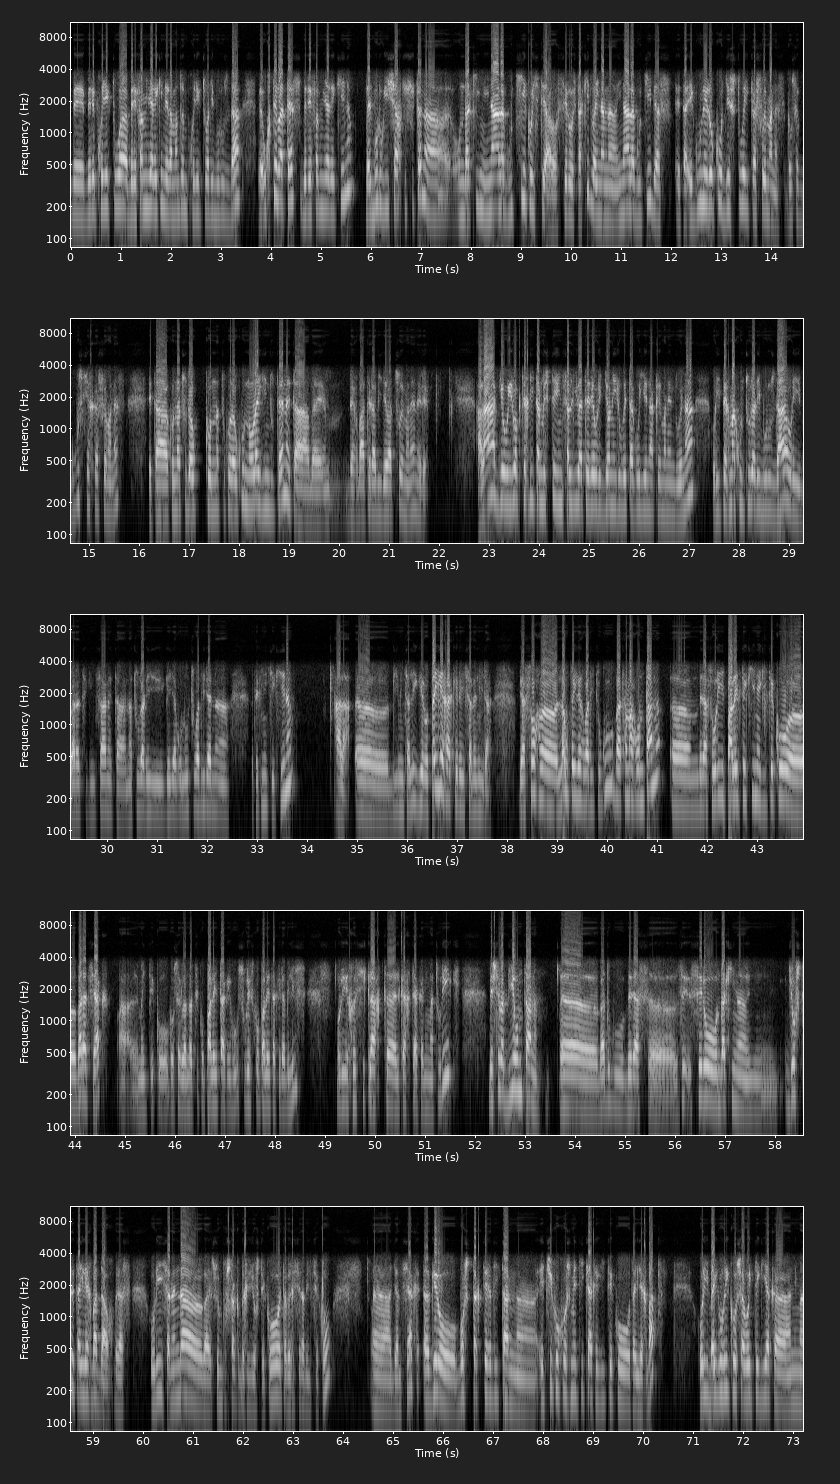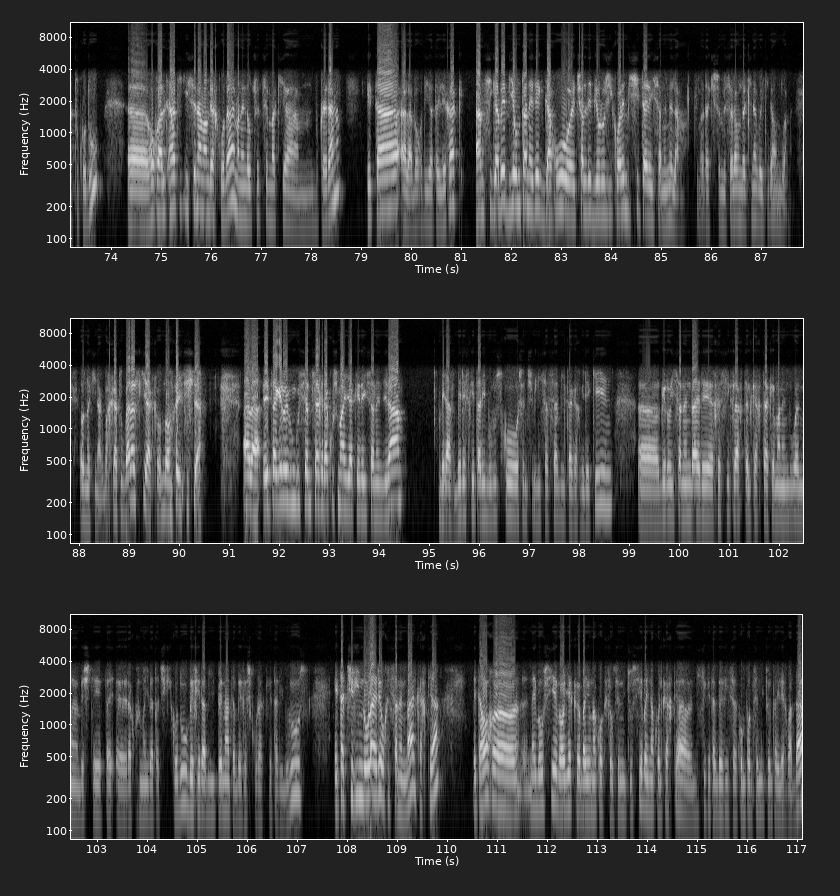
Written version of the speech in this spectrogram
be, bere proiektua, bere familiarekin eramanduen proiektuari buruz da, be, urte batez bere familiarekin, Belburu gixartu zuten, uh, ondakin inahala gutieko iztea, zero ez dakit, baina inahala guti, behaz, eta eguneroko gestua ikasue emanez, gauza guziak kasu emanez, eta kondatu dauk, kondatuko dauku nola egin duten, eta be, berbatera bide batzu emanen ere. Hala, geho iruak terditan beste intzaldi bat ere hori joan irubetako hienak emanen duena, hori permakulturari buruz da, hori baratzik intzan eta naturari gehiago lutua diren uh, teknikekin, Hala, uh, bi mintzali gero tailerak ere izanen dira. Beaz hor, uh, lau tailer bat ditugu, bat hamarontan, uh, beraz hori paletekin egiteko uh, baratzeak, emaiteko gauzak landatzeko paletak, egu, zurezko paletak erabiliz, hori reziklart elkarteak animaturik. Beste bat bi hontan, uh, badugu beraz, uh, zero ondakin uh, joste tailer bat da hor, beraz. Hori izanen da, uh, ba, zuen puskak berriz josteko eta berriz erabiltzeko uh, jantziak. Uh, gero, bostak terditan uh, etxiko kosmetikak egiteko tailer bat. Hori, baiguriko saboitegiak animatuko du. Uh, hor, hatik izena eman beharko da, emanen dautzuetzen bakia um, bukaeran. Eta, ala, bordi da tailerak, antzigabe biontan ere garro etxalde biologikoaren bisita ere izanen dela. Badak izan bezala ondakinak baitira onduan. Ondakinak, barkatu barazkiak onduan baitira. Hala, eta gero egun guzian zer erakusmaiak ere izanen dira, beraz, berezketari buruzko sensibilizazioa biltak erbirekin, uh, gero izanen da ere reziklart elkarteak emanen duen beste uh, erakusmai bat atxikiko du, berrera bilpena eta berreskuraketari buruz, eta txirindola ere hori izanen da elkartea, eta hor, uh, nahi bauzie, ba horiek bai honakoak zautzen dituzie, bainako elkartea biziketak berriz konpontzen dituen tailer bat da,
